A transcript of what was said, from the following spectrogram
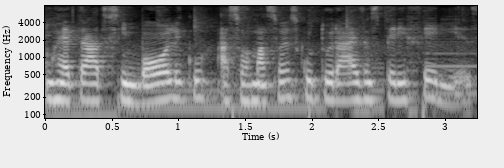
um retrato simbólico, as formações culturais nas periferias.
